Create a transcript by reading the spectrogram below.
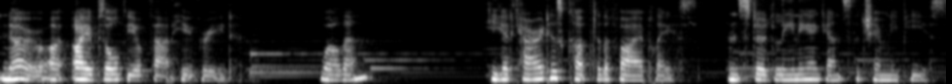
No, I, I absolve you of that, he agreed. Well then? He had carried his cup to the fireplace and stood leaning against the chimney piece,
